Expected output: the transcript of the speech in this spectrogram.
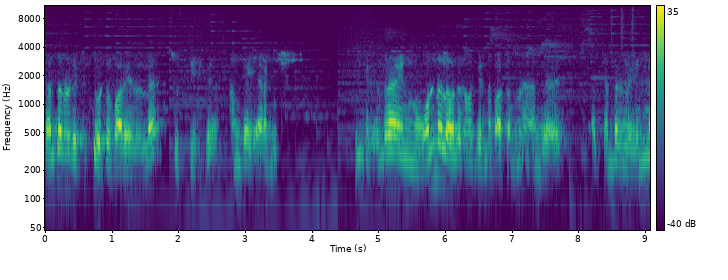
சந்திரனுடைய சுற்றுவட்ட பாறைகள்ல சுத்திட்டு அங்க இறங்குச்சு. இந்த சந்திராயன் ஒண்ணுல வந்து நமக்கு என்ன பார்த்தோம்னா அங்க சந்திரன்ல என்ன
